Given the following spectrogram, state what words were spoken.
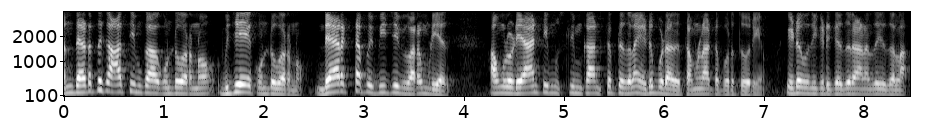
அந்த இடத்துக்கு அதிமுக கொண்டு வரணும் விஜயை கொண்டு வரணும். டேரெக்டாக போய் பிஜேபி வர முடியாது. அவங்களுடைய ஆன்டி முஸ்லீம் கான்செப்ட் இதெல்லாம் எடுபடாது தமிழ்நாட்டை பொறுத்தவரையும். இடஒதுக்கீடுக்கு எதிரானது இதெல்லாம்.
